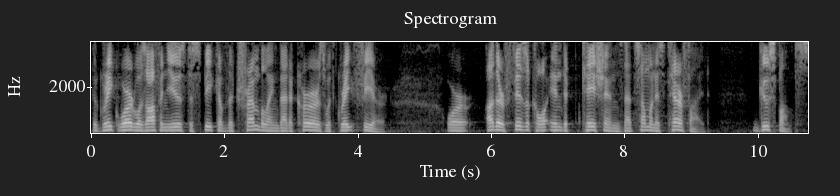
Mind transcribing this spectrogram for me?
The Greek word was often used to speak of the trembling that occurs with great fear or other physical indications that someone is terrified. Goosebumps,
